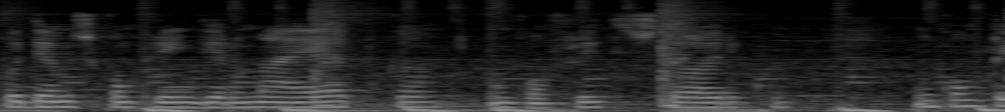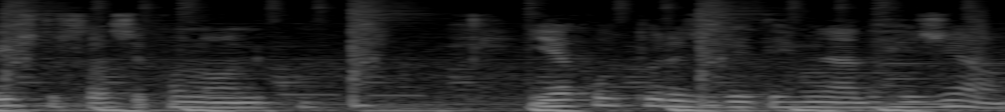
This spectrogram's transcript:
podemos compreender uma época, um conflito histórico, um contexto socioeconômico e a cultura de determinada região.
